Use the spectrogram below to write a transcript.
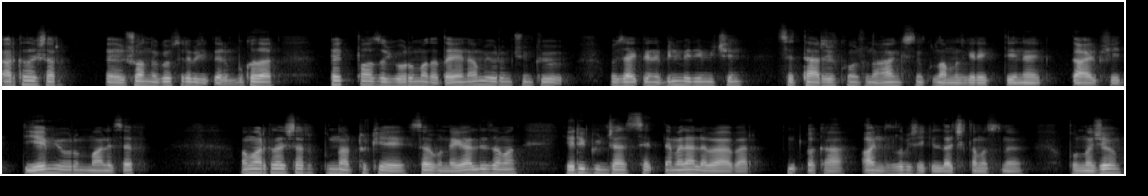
Arkadaşlar e, şu anda gösterebildiklerim bu kadar. Pek fazla yoruma da dayanamıyorum çünkü özelliklerini bilmediğim için size tercih konusunda hangisini kullanmanız gerektiğine dair bir şey diyemiyorum maalesef. Ama arkadaşlar bunlar Türkiye'ye serverına geldiği zaman yeri güncel setlemelerle beraber mutlaka ayrıntılı bir şekilde açıklamasını bulunacağım.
